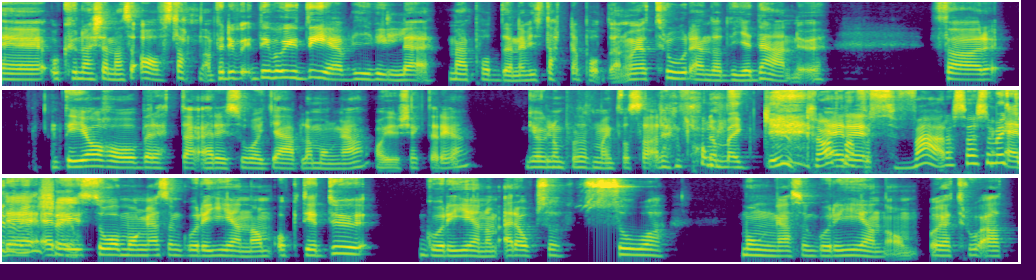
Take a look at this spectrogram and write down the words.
eh, och kunna känna sig avslappnad. För det, det var ju det vi ville med podden när vi startade podden och jag tror ändå att vi är där nu. För det jag har att berätta är det så jävla många, oj ursäkta det. Jag glömde på att man inte får svära Ja, men gud, klart Är man det- får svära. Svär så mycket är du det, vill är det ju så många som går igenom och det du går igenom är det också så många som går igenom och jag tror att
